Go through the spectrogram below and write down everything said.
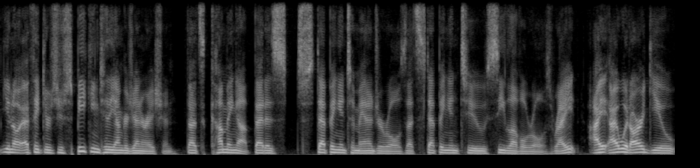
you know, I think you're, you're speaking to the younger generation that's coming up, that is stepping into manager roles, that's stepping into C level roles, right? I, I would argue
